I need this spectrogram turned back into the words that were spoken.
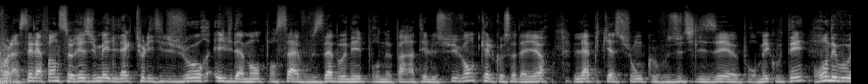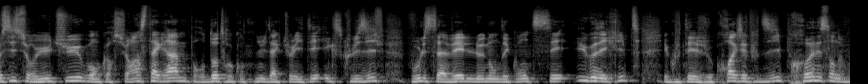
Voilà, c'est la fin de ce résumé de l'actualité du jour. Évidemment, pensez à vous abonner pour ne pas rater le suivant, quelle que soit d'ailleurs l'application que vous utilisez pour m'écouter. Rendez-vous aussi sur YouTube ou encore sur Instagram pour d'autres contenus d'actualité exclusifs. Vous le savez, le nom des comptes, c'est Hugo Décrypte. Écoutez, je crois que j'ai tout dit. Prenez soin de vous.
